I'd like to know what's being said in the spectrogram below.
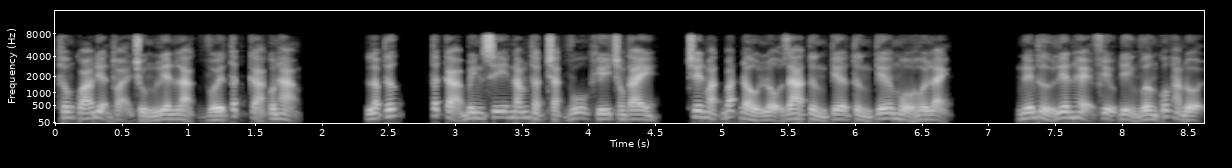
thông qua điện thoại trùng liên lạc với tất cả quân hạm. Lập tức, tất cả binh sĩ nắm thật chặt vũ khí trong tay, trên mặt bắt đầu lộ ra từng tia từng tia mồ hôi lạnh. Nếm thử liên hệ phiệu đỉnh vương quốc hạm đội.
